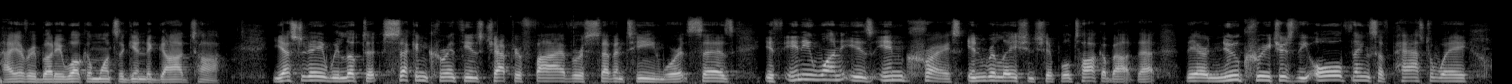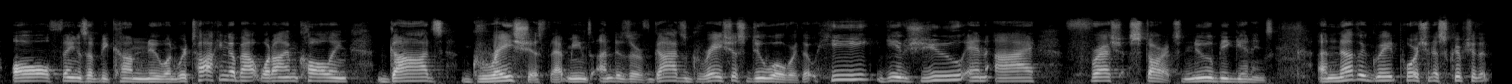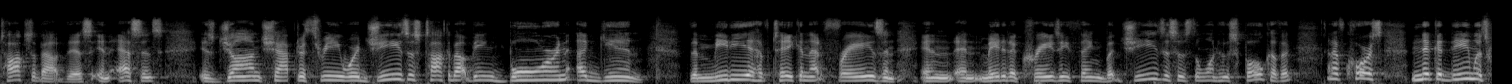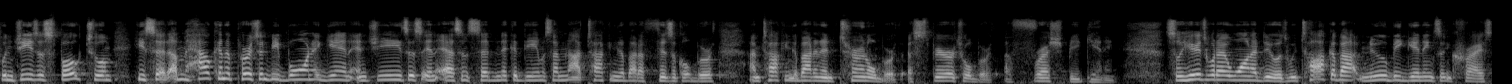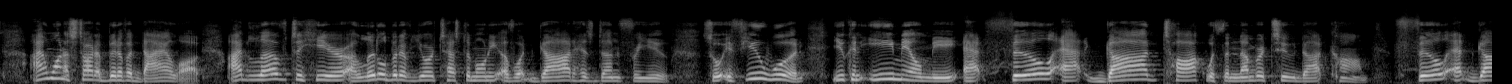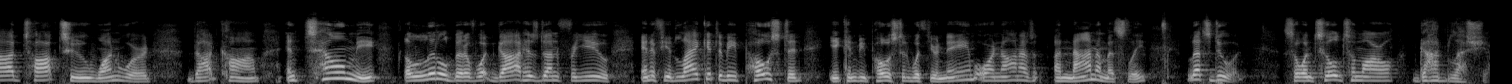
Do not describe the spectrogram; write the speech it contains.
Hi, everybody. Welcome once again to God Talk. Yesterday we looked at 2 Corinthians chapter 5 verse 17 where it says if anyone is in Christ in relationship we'll talk about that they are new creatures. The old things have passed away. All things have become new. And we're talking about what I'm calling God's gracious that means undeserved God's gracious do-over that he gives you and I fresh starts new beginnings. Another great portion of scripture that talks about this in essence is John chapter 3, where Jesus talked about being born again. The media have taken that phrase and, and, and made it a crazy thing, but Jesus is the one who spoke of it. And of course, Nicodemus, when Jesus spoke to him, he said, um, How can a person be born again? And Jesus, in essence, said, Nicodemus, I'm not talking about a physical birth. I'm talking about an internal birth, a spiritual birth, a fresh beginning. So here's what I want to do as we talk about new beginnings in Christ, I want to start a bit of a dialogue. I'd love to hear a little bit of your testimony of what God has done for you. So if you would, you can email me at phil at godtalk with two dot com. Phil at godtalk2, one word, dot com, and tell me a little bit of what God has done for you. And if you'd like it to be posted, it can be posted with your name or anonymous, anonymously. Let's do it. So until tomorrow, God bless you.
